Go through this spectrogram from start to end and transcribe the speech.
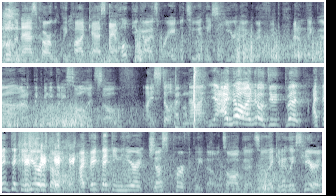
of the NASCAR Weekly Podcast. I hope you guys were able to at least hear that graphic. I don't think uh, I don't think anybody saw it, so I still have not. Yeah, I know, I know, dude, but I think they can hear it though. I think they can hear it just perfectly though. It's all good, so they can at least hear it,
